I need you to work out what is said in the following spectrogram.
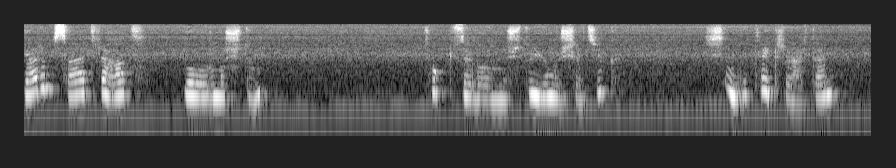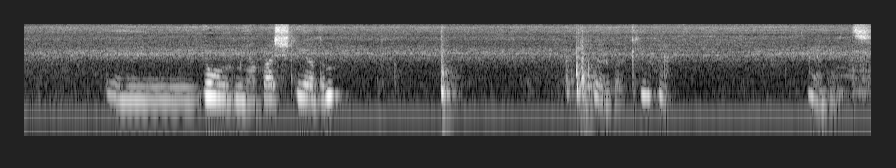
yarım saat rahat yoğurmuştum. Çok güzel olmuştu, yumuşacık. Şimdi tekrardan e, yoğurmaya başlayalım. Dur bakayım. Evet.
